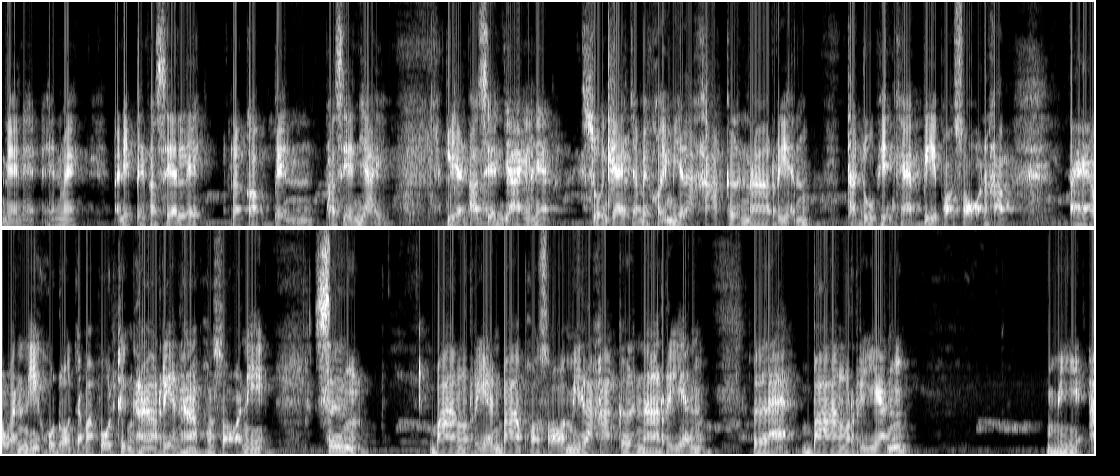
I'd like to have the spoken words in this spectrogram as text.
เนี่ยเนี่ยเห็นไหมอันนี้เป็นพระเศียรเล็ก แล้วก็เป็นพระเศียรใหญ่ เหรียญพระเศียรใหญ่เนี่ย ส่วนใหญ่จะไม่ค่อยมีราคาเกินหน้าเหรียญ ถ้าดูเพียงแค่ปีพศนะครับ แต่วันนี้ครูโด่งจะมาพูดถึง 5 เหรียญ5พศนี้ ซึ่งบางเหรียญบางพศมีราคาเกินหน้าเหรียญ และบางเหรียญมีอ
